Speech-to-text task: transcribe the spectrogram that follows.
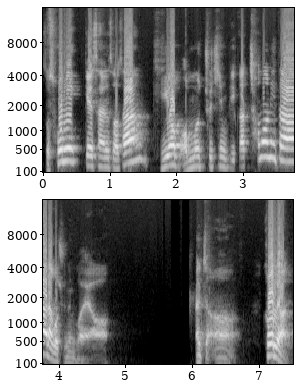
그래서 손익계산서상 기업 업무 추진비가 천 원이다라고 주는 거예요. 알죠? 어. 그러면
